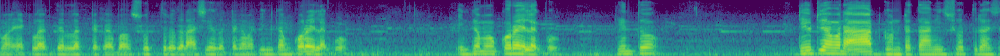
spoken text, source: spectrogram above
আমার এক লাখ, দেড় লাখ টাকা বা সত্তর হাজার, আশি হাজার টাকা আমাকে ইনকাম করাই লাগবো। ইনকাম করাই লাগবো। কিন্তু ডিউটি আমার আট ঘণ্টা, তা আমি সত্তর আশি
